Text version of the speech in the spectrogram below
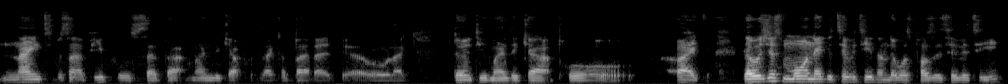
ninety percent of people said that mind the gap was like a bad idea, or like don't do mind the gap, or like there was just more negativity than there was positivity.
